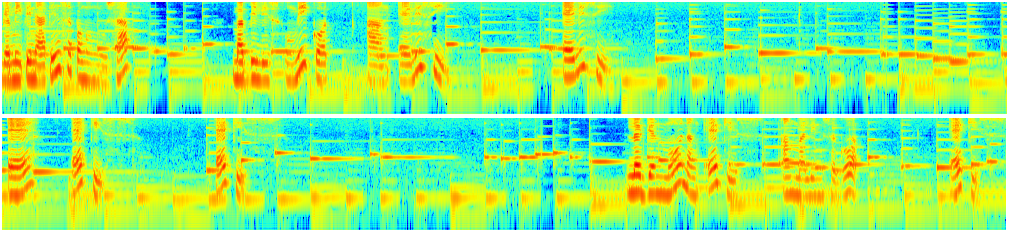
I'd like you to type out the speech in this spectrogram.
Gamitin natin sa pangungusap. Mabilis umikot ang elisi. Elisi. E, X. X. Lagyan mo ng X ang maling sagot. X.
